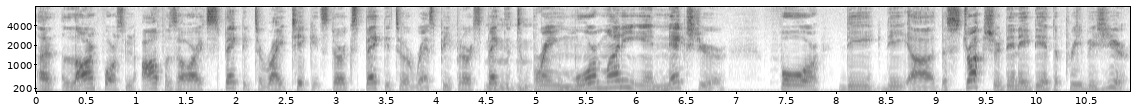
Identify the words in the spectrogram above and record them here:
uh, law enforcement officers are expected to write tickets. They're expected to arrest people. They're expected to bring more money in next year for the the uh, the structure than they did the previous year.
